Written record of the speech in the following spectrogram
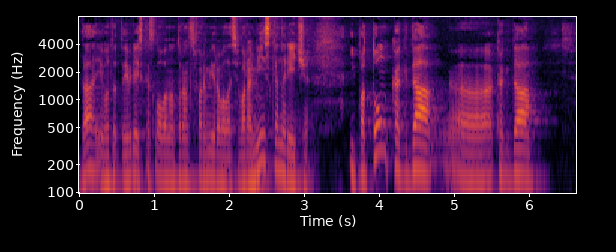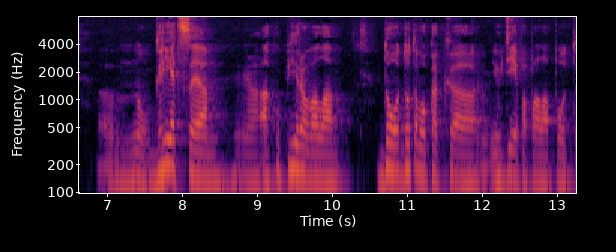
да, и вот это еврейское слово, оно трансформировалось в арамейское наречие. И потом, когда, э, когда э, ну, Греция оккупировала, до, до того, как Иудея попала под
